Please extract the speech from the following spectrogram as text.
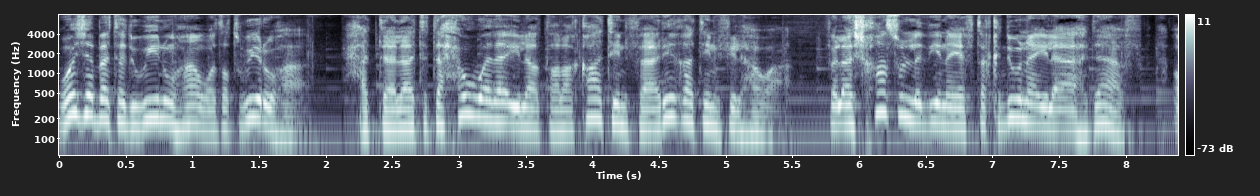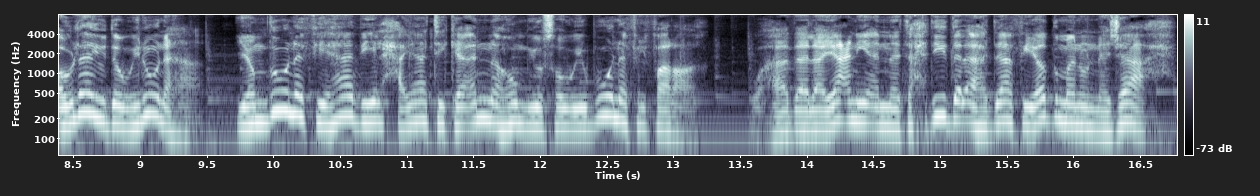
وجب تدوينها وتطويرها حتى لا تتحول إلى طلقات فارغة في الهواء. فالأشخاص الذين يفتقدون إلى أهداف أو لا يدونونها يمضون في هذه الحياة كأنهم يصوبون في الفراغ. وهذا لا يعني أن تحديد الأهداف يضمن النجاح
